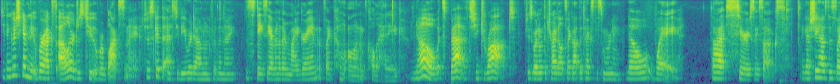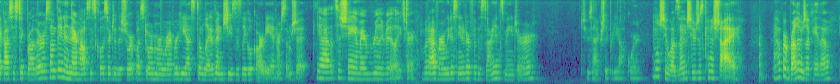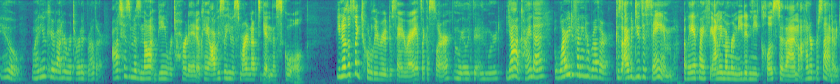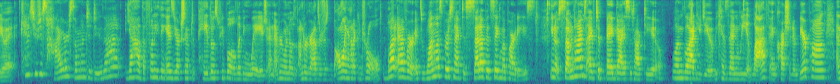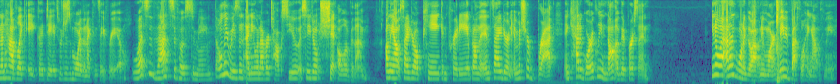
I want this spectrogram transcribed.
Do you think we should get an Uber XL or just two Uber Blacks tonight? Just get the SUV. We're down one for the night. Does Stacy have another migraine? It's like, come on, it's called a headache. No, it's Beth. She dropped. She's going with the Tridelts. I got the text this morning. No way. That seriously sucks. I guess she has this like autistic brother or something, and their house is closer to the short bus dorm or wherever he has to live, and she's his legal guardian or some shit. Yeah, that's a shame. I really, really liked her. Whatever. We just needed her for the science major. She was actually pretty awkward. No, she wasn't. She was just kind of shy. I hope her brother's okay though. Ew. Why do you care about her retarded brother? Autism is not being retarded, okay? Obviously, he was smart enough to get in this school. You know that's like totally rude to say, right? It's like a slur. Oh, yeah, like the N word? Yeah, kinda. Why are you defending her brother? Because I would do the same. Okay, if my family member needed me close to them, 100% I would do it. Can't you just hire someone to do that? Yeah, the funny thing is, you actually have to pay those people a living wage, and everyone knows undergrads are just balling out of control. Whatever. It's one less person I have to set up at Sigma parties. You know, sometimes I have to beg guys to talk to you. Well, I'm glad you do, because then we laugh and crush it in beer pong, and then have like eight good dates, which is more than I can say for you. What's that supposed to mean? The only reason anyone ever talks to you is so you don't shit all over them. On the outside, you're all pink and pretty, but on the inside, you're an immature brat and categorically not a good person. You know what? I don't even want to go out anymore. Maybe Beth will hang out with me.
